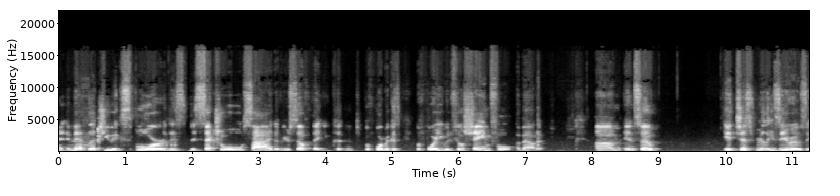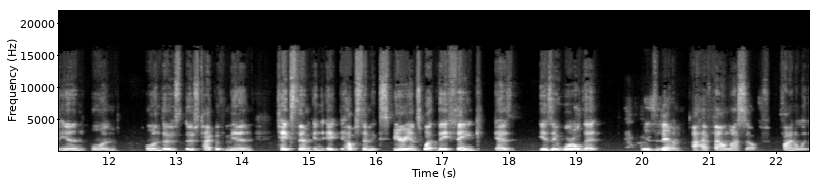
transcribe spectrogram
And, and meth lets you explore this this sexual side of yourself that you couldn't before, because before you would feel shameful about it. Um, and so it just really zeroes in on on those those type of men takes them and it helps them experience what they think as is a world that is them. I have found myself finally,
